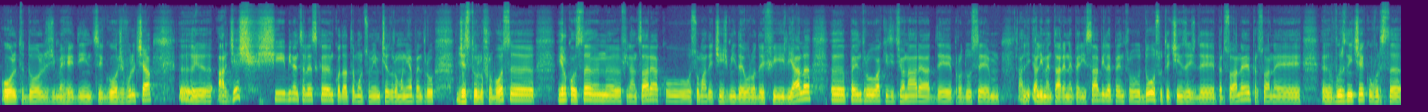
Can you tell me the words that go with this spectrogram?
Olt, Dolj, Mehedinți, Gorj, Vâlcea, uh, Argeș și bineînțeles că încă o dată mulțumim CEZ România pentru gestul frumos. Uh, el constă în uh, finanțarea cu suma de 5.000 de euro de filială pentru achiziționarea de produse alimentare neperisabile pentru 250 de persoane, persoane vârstnice cu vârstă Uh,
